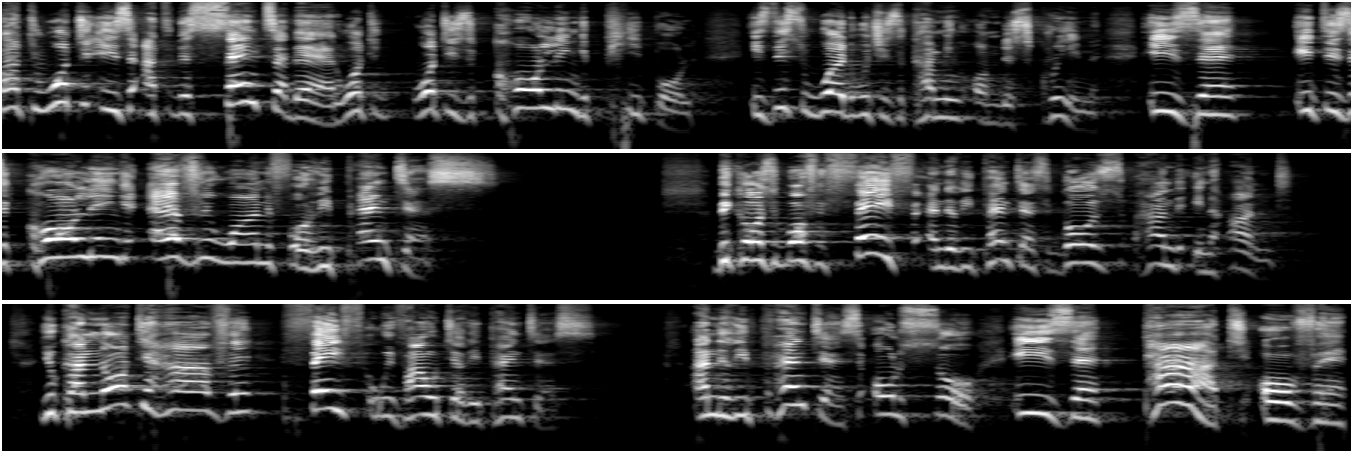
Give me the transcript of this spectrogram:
But what is at the center there, what, what is calling people, is this word which is coming on the screen. Is uh, it is calling everyone for repentance. Because both faith and repentance goes hand in hand. You cannot have faith without repentance. And repentance also is a part of uh,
